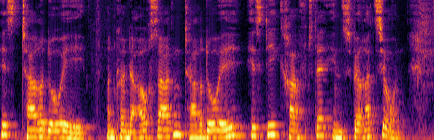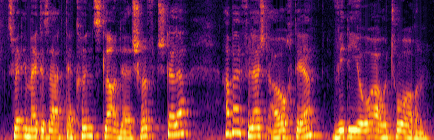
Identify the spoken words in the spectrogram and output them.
ist Tardoe. Man könnte auch sagen, Tardoe ist die Kraft der Inspiration. Es wird immer gesagt, der Künstler und der Schriftsteller, aber vielleicht auch der Videoautoren.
